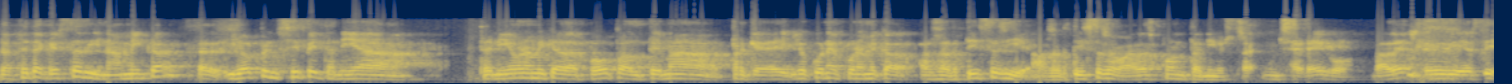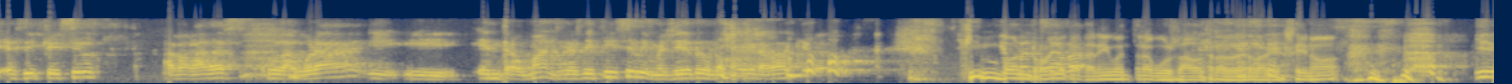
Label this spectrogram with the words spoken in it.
de fet, aquesta dinàmica, eh, jo al principi tenia, tenia una mica de por pel tema, perquè jo conec una mica els artistes i els artistes a vegades poden tenir un cert ego, ¿vale? és, és difícil a vegades col·laborar i, i entre humans, i és difícil, imagina't una va, que Quin bon pensava... rotllo que teniu entre vosaltres, eh? perquè si no... I,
